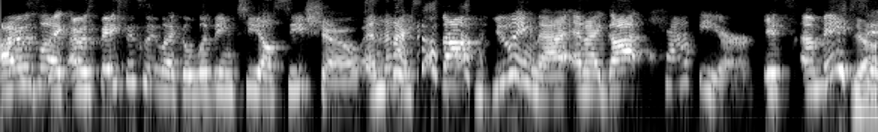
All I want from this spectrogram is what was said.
I was like, I was basically like a living TLC show, and then I stopped doing that, and I got happier. It's amazing. Yeah.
